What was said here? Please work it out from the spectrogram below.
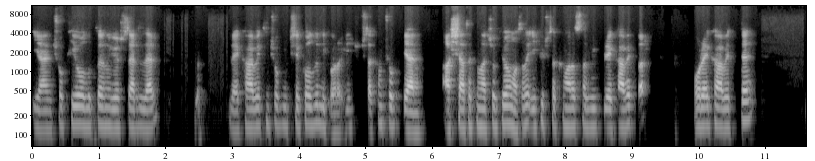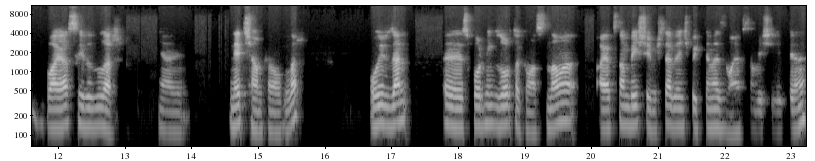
Yani çok iyi olduklarını gösterdiler. Rekabetin çok yüksek olduğu lig orası. İlk üç takım çok yani aşağı takımlar çok iyi olmasa da ilk üç takım arasında büyük bir rekabet var. O rekabette bayağı sıyrıldılar. Yani net şampiyon oldular. O yüzden e, Sporting zor takım aslında ama Ajax'tan 5 yemişler. Ben hiç beklemezdim Ajax'tan 5 yediklerini.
